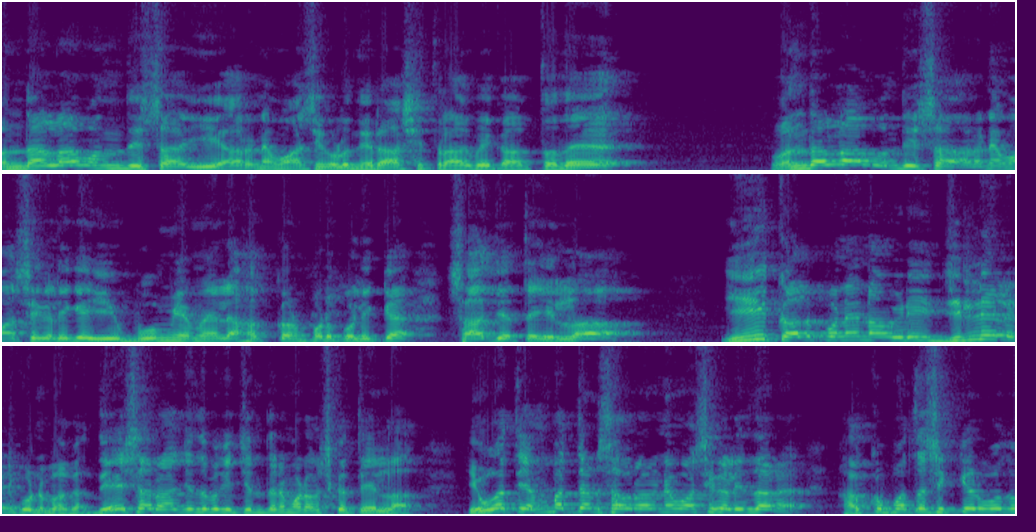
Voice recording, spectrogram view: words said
ಒಂದಲ್ಲ ಒಂದು ದಿವಸ ಈ ಅರಣ್ಯವಾಸಿಗಳು ನಿರಾಶ್ರಿತರಾಗಬೇಕಾಗ್ತದೆ. ಒಂದಲ್ಲ ಒಂದು ದಿವಸ ಅರಣ್ಯವಾಸಿಗಳಿಗೆ ಈ ಭೂಮಿಯ ಮೇಲೆ ಹಕ್ಕನ್ನು ಪಡ್ಕೊಳ್ಳಿಕ್ಕೆ ಸಾಧ್ಯತೆ ಇಲ್ಲ. ಈ ಕಲ್ಪನೆ ನಾವು ಇಡೀ ಜಿಲ್ಲೆಯಲ್ಲಿ ಇಟ್ಕೊಂಡು ಭಾಗ ದೇಶ ರಾಜ್ಯದ ಬಗ್ಗೆ ಚಿಂತನೆ ಮಾಡೋ ಅವಶ್ಯಕತೆ ಇಲ್ಲ. ಇವತ್ತು ಎಂಬತ್ತೆಂಟು ಸಾವಿರ ಅರಣ್ಯವಾಸಿಗಳಿದ್ದಾರೆ. ಹಕ್ಕುಪತ್ರ ಸಿಕ್ಕಿರುವುದು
